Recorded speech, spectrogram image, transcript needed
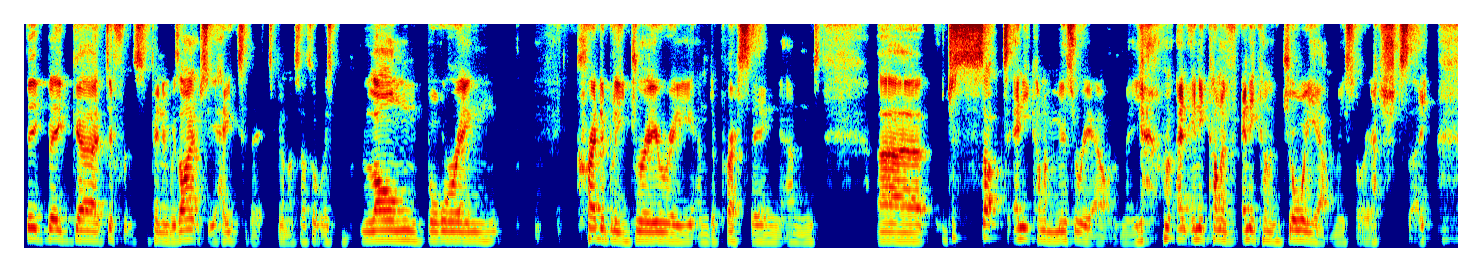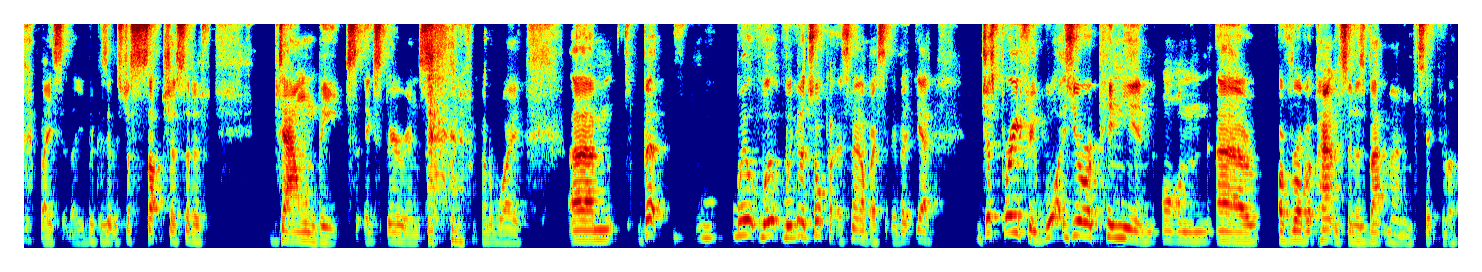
big big uh, difference of opinion. Because I absolutely hated it. To be honest, I thought it was long, boring, incredibly dreary and depressing, and uh, just sucked any kind of misery out of me and any kind of any kind of joy out of me. Sorry, I should say, basically, because it was just such a sort of downbeat experience in a kind of way. Um, but we'll, we are going to talk about this now, basically. But yeah, just briefly, what is your opinion on uh, of Robert Pattinson as Batman in particular?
